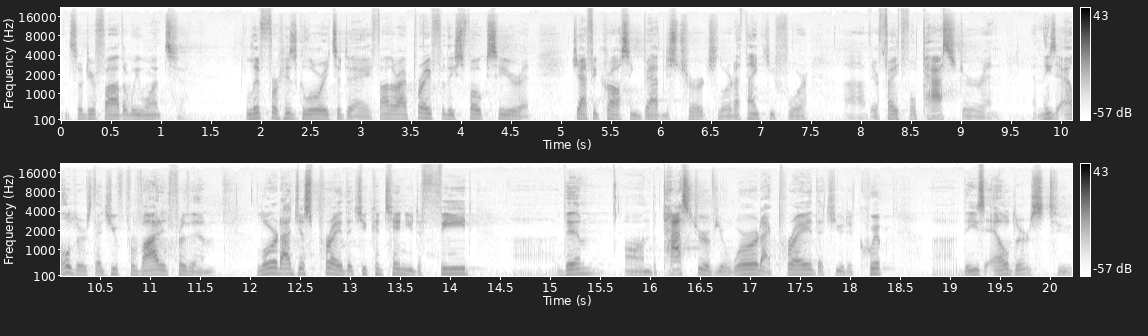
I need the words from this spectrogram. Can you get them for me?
And so, dear Father, we want to live for His glory today. Father, I pray for these folks here at Jaffe Crossing Baptist Church. Lord, I thank you for uh, their faithful pastor and, and these elders that you've provided for them. Lord, I just pray that you continue to feed uh, them on the pasture of your word. I pray that you'd equip uh, these elders to,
